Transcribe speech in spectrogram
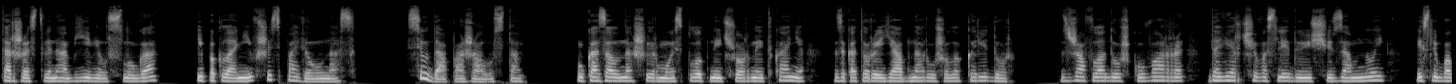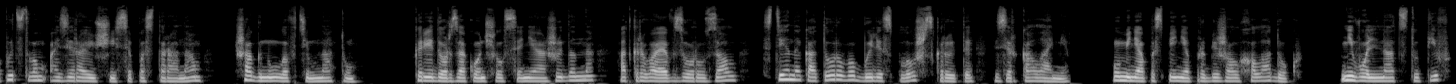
торжественно объявил слуга и, поклонившись, повел нас. «Сюда, пожалуйста», — указал на ширму из плотной черной ткани, за которой я обнаружила коридор. Сжав ладошку Варры, доверчиво следующей за мной и с любопытством озирающейся по сторонам, шагнула в темноту. Коридор закончился неожиданно, открывая взору зал, стены которого были сплошь скрыты зеркалами. У меня по спине пробежал холодок. Невольно отступив,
